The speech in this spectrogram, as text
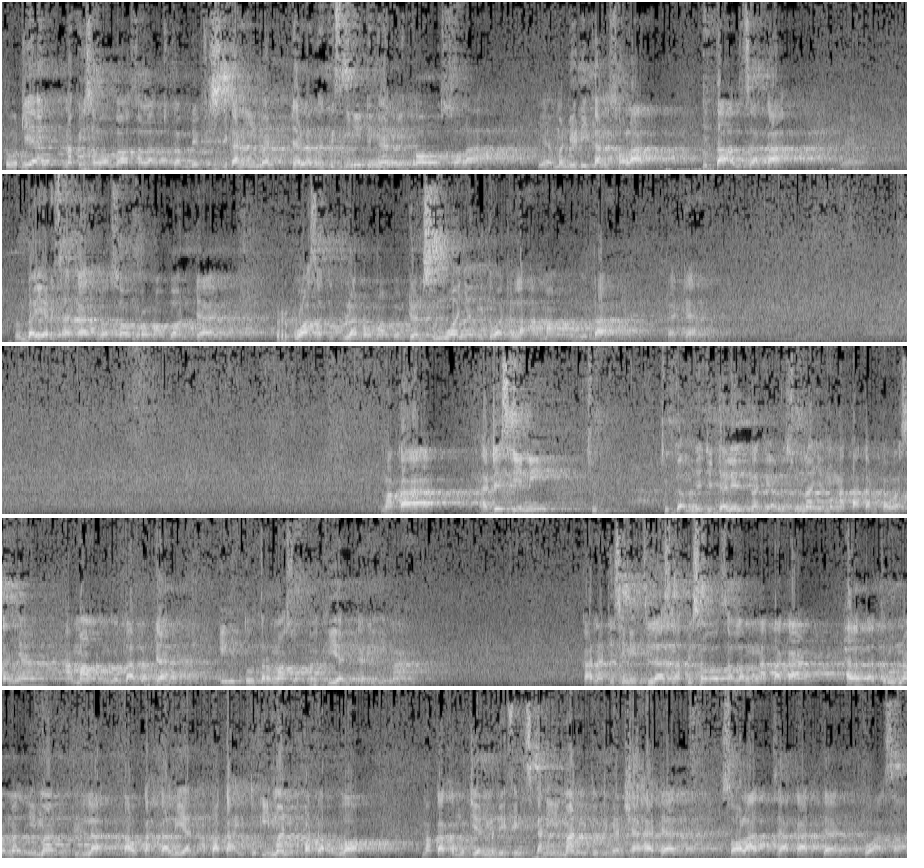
Kemudian Nabi SAW juga mendefinisikan iman dalam hadis ini dengan iqamus sholat, ya, mendirikan sholat, kita zakat, ya, membayar zakat, wasom Ramadan dan berpuasa di bulan Ramadan dan semuanya itu adalah amal anggota badan. Maka hadis ini juga menjadi dalil bagi al-sunnah yang mengatakan bahwasanya amal anggota badan itu termasuk bagian dari iman. Karena di sini jelas Nabi SAW mengatakan hal tadruna mal iman billah. Tahukah kalian apakah itu iman kepada Allah? Maka kemudian mendefinisikan iman itu dengan syahadat, sholat, zakat, dan puasa.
